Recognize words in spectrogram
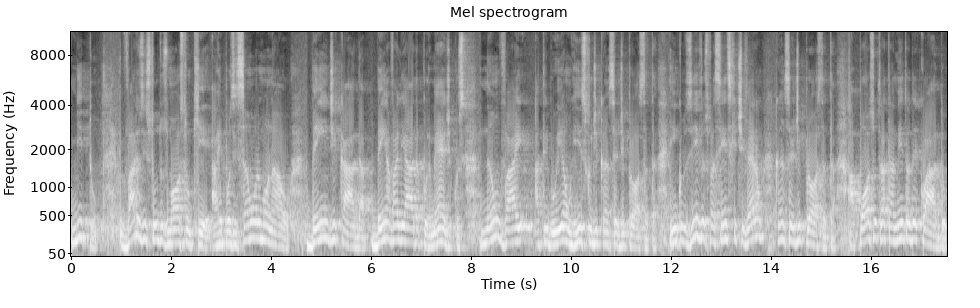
Mito. Vários estudos mostram que a reposição hormonal bem indicada, bem avaliada por médicos, não vai atribuir a um risco de câncer de próstata. Inclusive, os pacientes que tiveram câncer de próstata, após o tratamento adequado,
